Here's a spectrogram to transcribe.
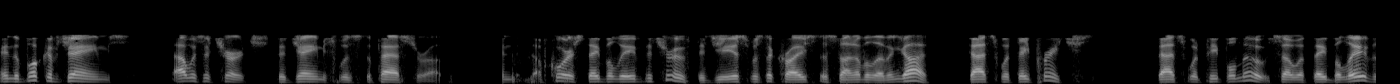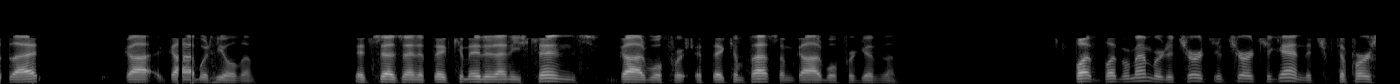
In the book of James, that was a church that James was the pastor of. And of course, they believed the truth that Jesus was the Christ, the Son of a living God. That's what they preached. That's what people knew. So if they believed that, God, God would heal them. It says, and if they've committed any sins, God will, for, if they confess them, God will forgive them. But but remember, the church, the church again, the, the first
